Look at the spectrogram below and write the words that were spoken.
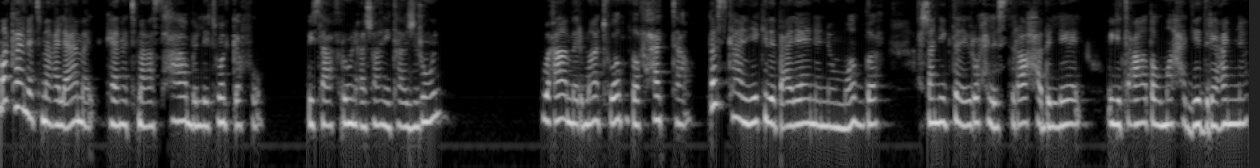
ما كانت مع العمل كانت مع أصحاب اللي توقفوا ويسافرون عشان يتاجرون. وعامر ما توظف حتى بس كان يكذب علينا إنه موظف عشان يقدر يروح الاستراحة بالليل ويتعاطى وما حد يدري عنه.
